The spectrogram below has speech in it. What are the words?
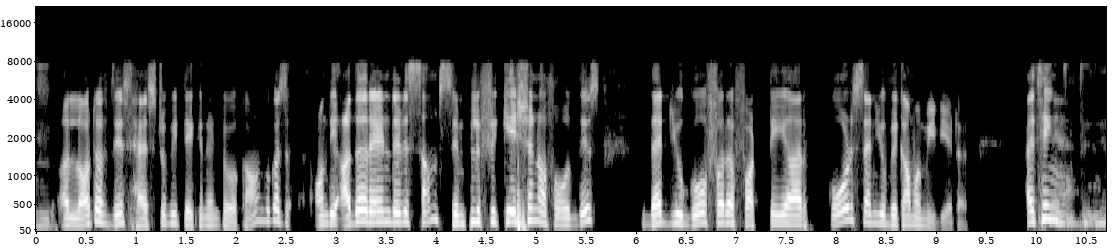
mm. a lot of this has to be taken into account because on the other end there is some simplification of all this that you go for a 40 hour course and you become a mediator i think yeah.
